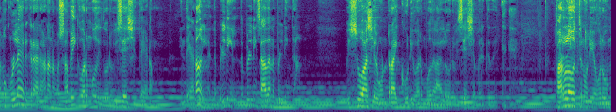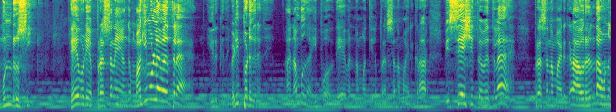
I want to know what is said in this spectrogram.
நமக்குள்ளே இருக்கிறார். ஆனால் நம்ம சபைக்கு வரும்போது இது ஒரு விசேஷித்த இடம். இந்த இடம் இல்லை. இந்த பில்டிங் இந்த பில்டிங் சாதாரண பில்டிங் தான். விசுவாசிகள் ஒன்றாய் கூடி வரும்போது அதுல ஒரு விசேஷம் இருக்குது. பரலோகத்தினுடைய ஒரு முன் ருசி தேவனுடைய பிரச்சனை அங்க மகிமுள்ள விதத்தில் இருக்குது வெளிப்படுகிறது. அது நம்புங்க. இப்போ தேவன் நம்ம மத்தியில் பிரசன்னமா இருக்கிறார். விசேஷித்த விதத்துல பிரசன்னமா இருக்கிறார். அவர் இருந்தா ஒன்று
